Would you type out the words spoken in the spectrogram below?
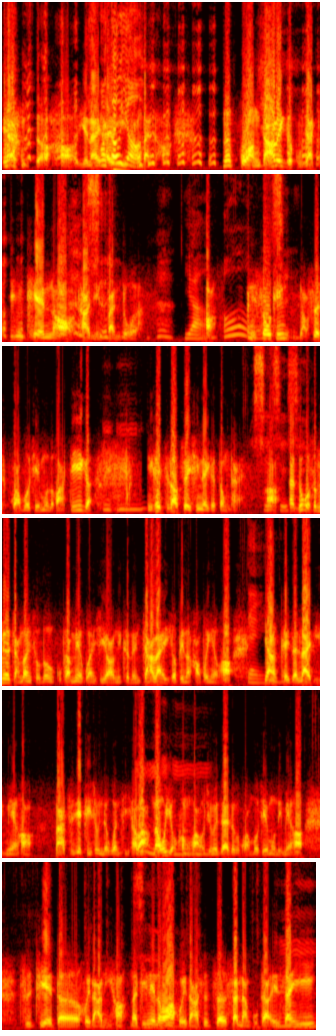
这样子啊，好，原来 还有隐藏版的哈。那广达的一个股价今天哈，它已经翻多了。呀，好哦。那你收听老师的广播节目的话，第一个，你可以知道最新的一个动态。啊，那如果说没有讲到你手中的股票，没有关系啊，你可能加赖以后变成好朋友哈，一样可以在赖里面哈，那直接提出你的问题，好不好？那我有空的话，我就会在这个广播节目里面哈，直接的回答你哈。那今天的话，回答是这三档股票，M 三一。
